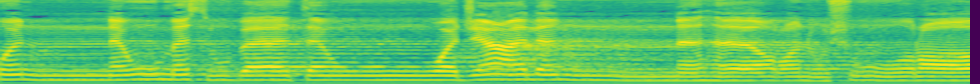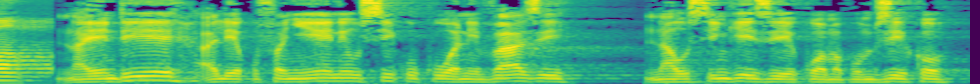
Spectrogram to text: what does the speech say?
wan-nawma subatan wa ja'ala an-nahara nushura. Na ndiye aliyekufanyieni usiku kuwa ni vazi na usingizi kwa mapumziko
